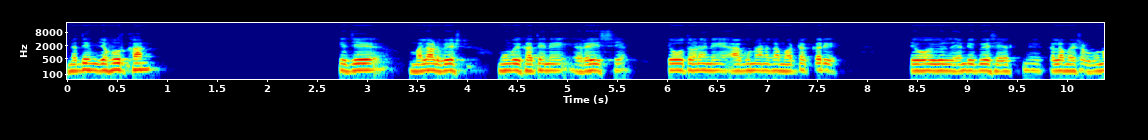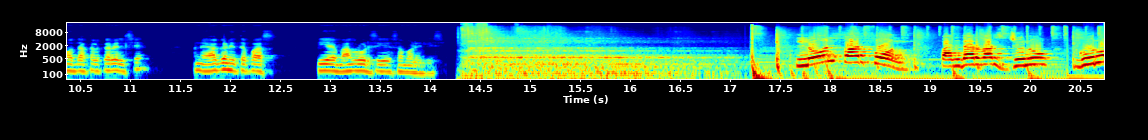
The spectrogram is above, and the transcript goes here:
નદીમ જહૂર ખાન કે જે મલાડ વેસ્ટ મુંબઈ ખાતેની રહીશ છે. તેઓ ત્રણેયની આ ગુનાના કામ અટક કરી, તેઓ વિરુદ્ધ એનડીપીએસ એક્ટની કલમ હેઠળ ગુનો દાખલ કરેલ છે અને આગળની તપાસ પીઆઈ માંગરોળસિંહે સંભાળેલી છે. લોન પર ફોન પંદર વર્ષ જૂનું ગુરુ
